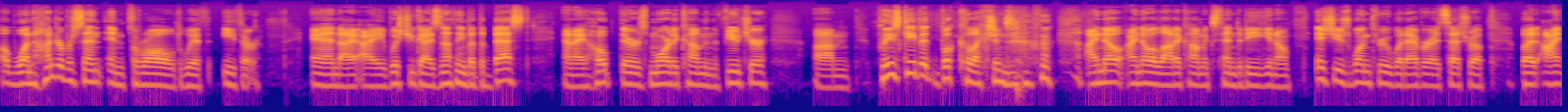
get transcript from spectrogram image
100% enthralled with Ether. And I, I wish you guys nothing but the best and I hope there's more to come in the future. Um, please keep it book collections. I know I know a lot of comics tend to be you know issues one through whatever etc. But I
